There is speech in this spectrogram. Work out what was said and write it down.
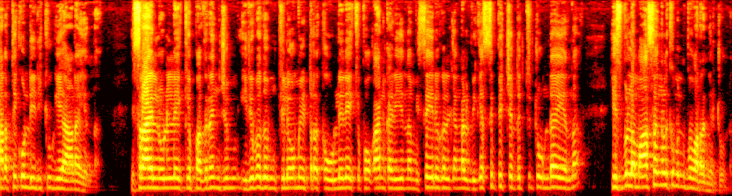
നടത്തിക്കൊണ്ടിരിക്കുകയാണ് എന്ന്. ഇസ്രായേലിനുള്ളിലേക്ക് പതിനഞ്ചും ഇരുപതും കിലോമീറ്റർ ഒക്കെ ഉള്ളിലേക്ക് പോകാൻ കഴിയുന്ന മിസൈലുകൾ ഞങ്ങൾ വികസിപ്പിച്ചെടുത്തിട്ടുണ്ട് എന്ന് ഹിസ്ബുള്ള മാസങ്ങൾക്ക് മുൻപ് പറഞ്ഞിട്ടുണ്ട്.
